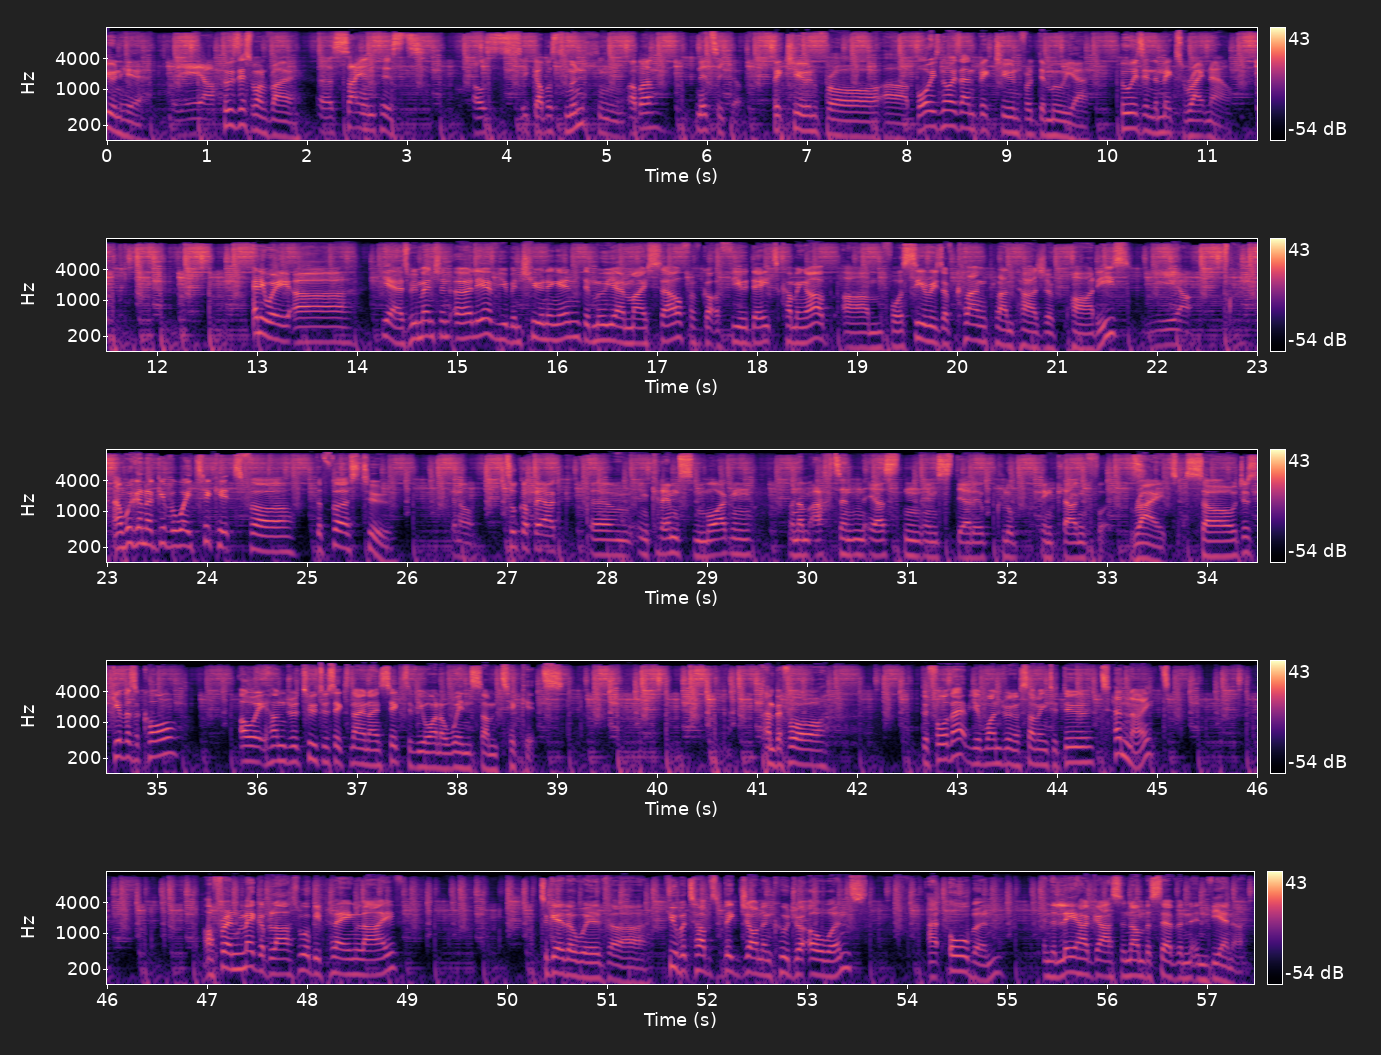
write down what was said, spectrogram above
tune here. Yeah. Who's this one by? Scientists. Aus, ich glaube aus München, aber nicht sicher. Big tune for uh, Boys Noize and big tune for Demuja, who is in the mix right now. Anyway, uh, yeah, as we mentioned earlier, if you've been tuning in, Demuja and myself have got a few dates coming up um, for a series of Klang Plantage of parties. Ja, And we're gonna give away tickets for the first two. Genau. Zuckerberg ähm, in Krems morgen und am 18.01. im Stereo Club in Klagenfurt. Right, so just give us a call 0800 226 996 if you want to win some tickets. And before before that, if you're wondering of something to do tonight, our friend Mega Blast will be playing live together with uh, Hubert Tubbs, Big John, and Kudra Owens at Auburn in the Leha Lehergasse number 7 in Vienna.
